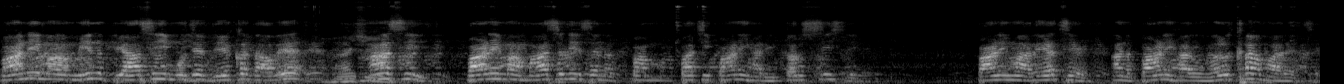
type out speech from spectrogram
પાણીમાં મીન પ્યાસી મુજે દેખત આવે. હાંસી. પાણીમાં માછલી છે ને પાછી પાણી હારી તરસી છે. પાણીમાં રહે છે અને પાણી હારું વલખા મારે છે.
